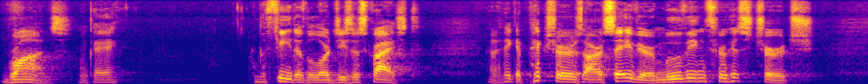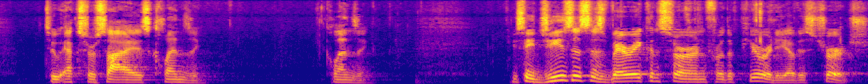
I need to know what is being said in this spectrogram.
bronze, okay? The feet of the Lord Jesus Christ. And I think it pictures our Savior moving through his church to exercise cleansing. Cleansing. You see, Jesus is very concerned for the purity of his church.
